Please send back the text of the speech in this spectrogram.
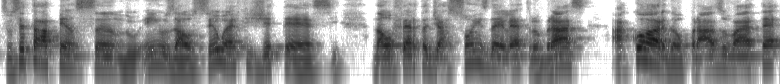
Se você estava pensando em usar o seu FGTS na oferta de ações da Eletrobras, acorda, o prazo vai até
